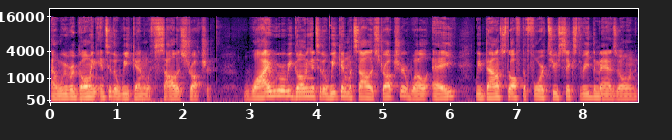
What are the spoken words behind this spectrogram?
and we were going into the weekend with solid structure. Why were we going into the weekend with solid structure? Well, A, we bounced off the 4263 demand zone,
